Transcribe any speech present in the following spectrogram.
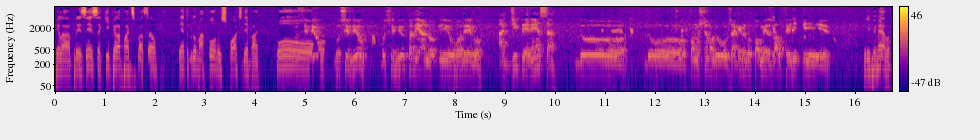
pela presença aqui, pela participação dentro do Marcou no Esporte Debate. O... Você, viu, você viu, você viu, Fabiano e o Rodrigo, a diferença do, do como chama, do zagueiro do Palmeiras lá, o Felipe... Felipe Melo?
